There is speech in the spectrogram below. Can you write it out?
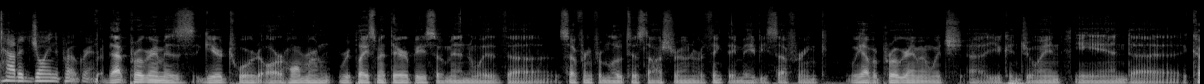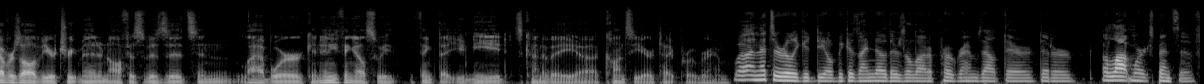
how to join the program. That program is geared toward our hormone replacement therapy, so men with uh, suffering from low testosterone or think they may be suffering. We have a program in which uh, you can join, and uh, it covers all of your treatment and office visits and lab work and anything else we think that you need. It's kind of a uh, concierge type program. Well, and that's a really good deal because I know there's a lot of programs out there that are a lot more expensive.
